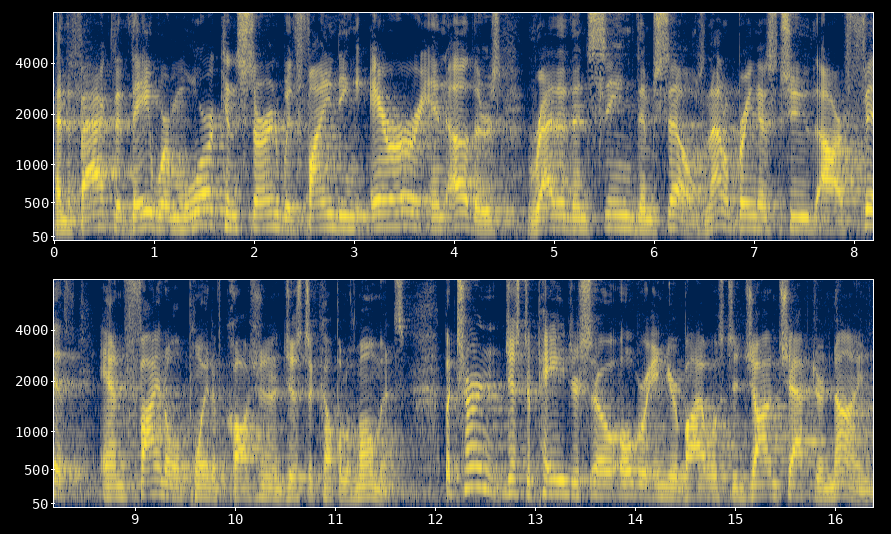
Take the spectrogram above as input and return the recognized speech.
and the fact that they were more concerned with finding error in others rather than seeing themselves. And that'll bring us to our fifth and final point of caution in just a couple of moments. But turn just a page or so over in your Bibles to John chapter 9,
